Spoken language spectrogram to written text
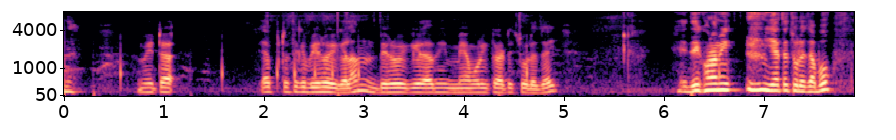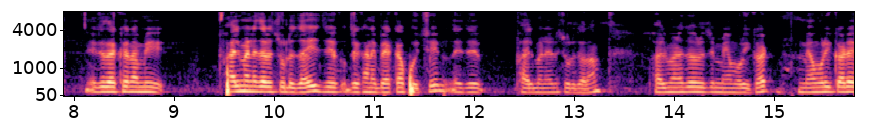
আমি এটা অ্যাপটা থেকে বের হয়ে গেলাম। বের হয়ে গেলে আমি মেমোরি কার্ডে চলে যাই। দেখুন, আমি ইয়াতে চলে যাব। এই যে দেখেন, আমি ফাইল ম্যানেজারে চলে যাই, যে, যেখানে ব্যাকআপ হয়েছে। এই যে ফাইল ম্যানেজারে চলে গেলাম ফাইল ম্যানেজার হচ্ছে মেমোরি কার্ড মেমোরি কার্ডে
